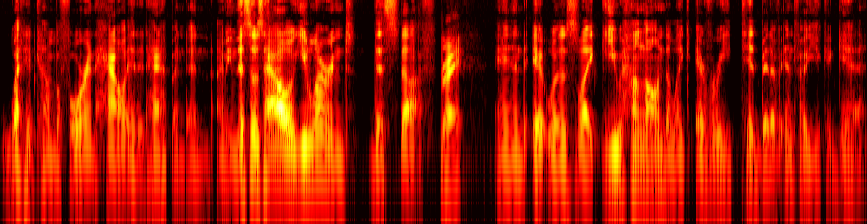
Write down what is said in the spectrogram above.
what had come before and how it had happened. And I mean, this is how you learned this stuff. Right. And it was like you hung on to like every tidbit of info you could get.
